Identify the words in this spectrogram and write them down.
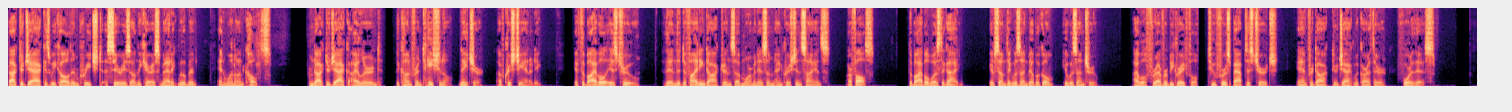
Dr. Jack, as we called him, preached a series on the charismatic movement and one on cults. From Dr. Jack, I learned the confrontational nature of Christianity. If the Bible is true, then the defining doctrines of Mormonism and Christian science are false. The Bible was the guide. If something was unbiblical, it was untrue. I will forever be grateful to First Baptist Church and for Dr. Jack MacArthur for this.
